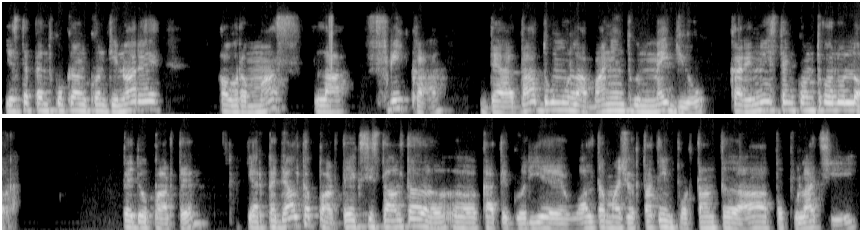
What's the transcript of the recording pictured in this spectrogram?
este pentru că în continuare au rămas la frica de a da drumul la bani într-un mediu care nu este în controlul lor. Pe de o parte, iar pe de altă parte există altă uh, categorie, o altă majoritate importantă a populației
